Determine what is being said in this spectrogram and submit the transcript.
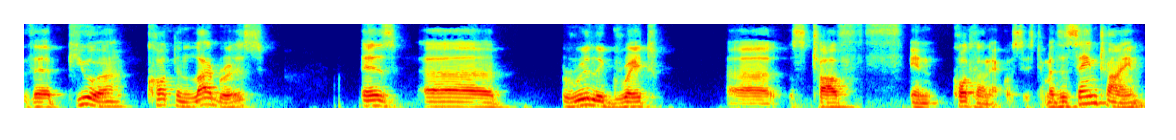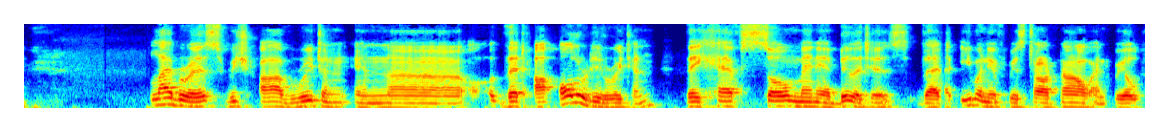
the pure Kotlin libraries is uh, really great uh, stuff in Kotlin ecosystem. At the same time, libraries which are written in uh, that are already written, they have so many abilities that even if we start now and we'll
